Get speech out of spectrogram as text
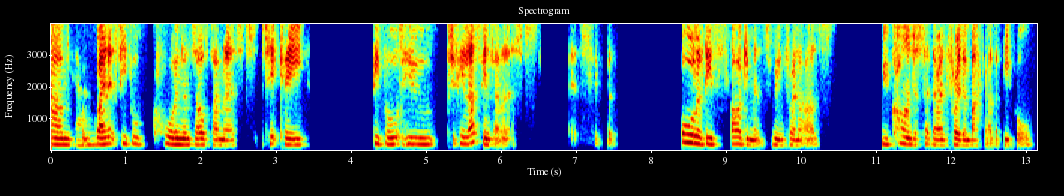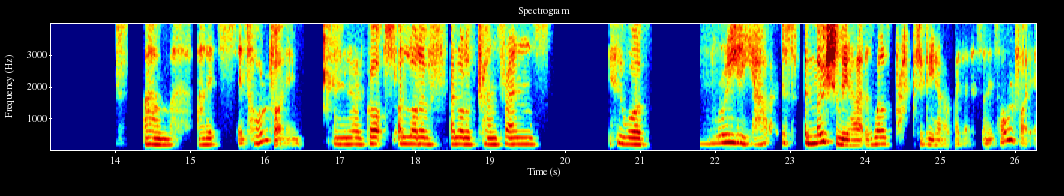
Um, Yeah. when it's people calling themselves feminists, particularly people who, particularly lesbian feminists, it's like, all of these arguments being thrown at us, you can't just sit there and throw them back at other people. Um, and it's it's horrifying. And you know, I've got a lot of a lot of trans friends who are really hurt, just emotionally hurt as well as practically hurt by this, and it's horrifying.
